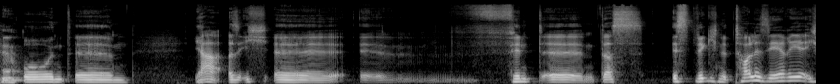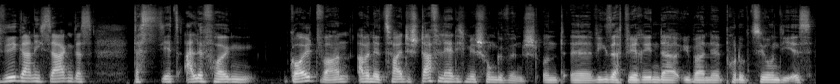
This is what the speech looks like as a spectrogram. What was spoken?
Ja. Und ähm, ja, also ich äh, äh, finde, äh, das ist wirklich eine tolle Serie. Ich will gar nicht sagen, dass, dass jetzt alle Folgen Gold waren, aber eine zweite Staffel hätte ich mir schon gewünscht. Und äh, wie gesagt, wir reden da über eine Produktion, die ist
